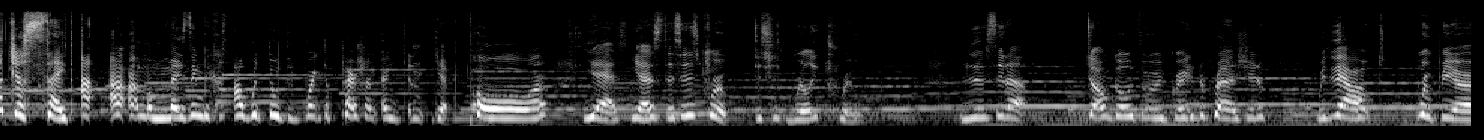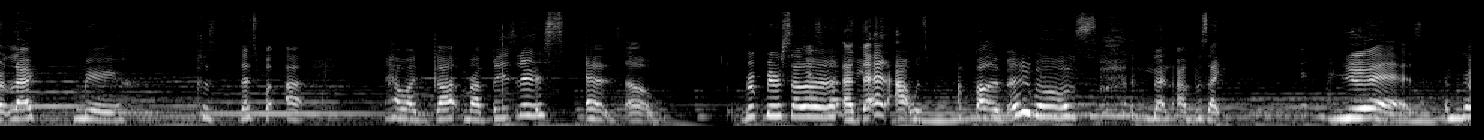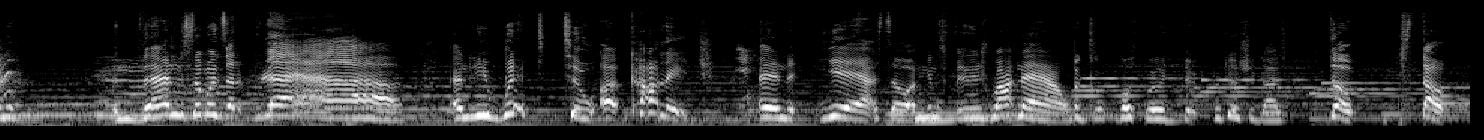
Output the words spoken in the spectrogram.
I just said I, I, am amazing because I went through the Great Depression and didn't get poor. Yes, yes, this is true. This is really true. Listen up. Don't go through a Great Depression without root beer like me. Cause that's what I, how I got my business as a root beer seller. And then I was I followed my boss. And then I was like, yes. And then and then someone said, yeah. And he went to a college. And yeah, so I'm gonna finish right now. Go, go through the petition, guys. Don't stop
